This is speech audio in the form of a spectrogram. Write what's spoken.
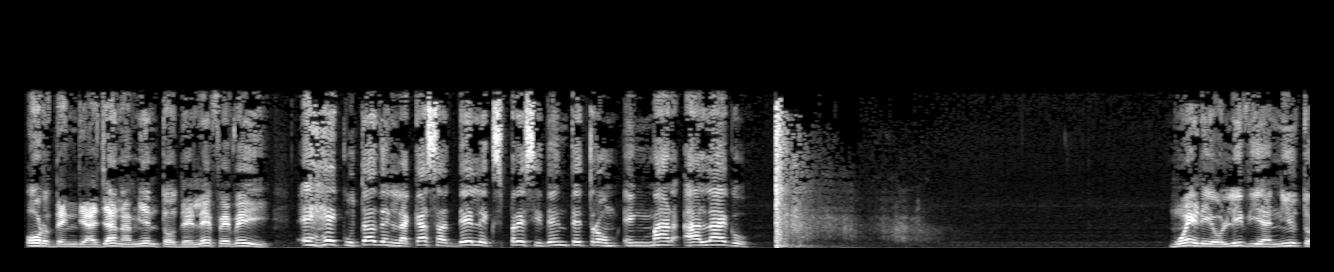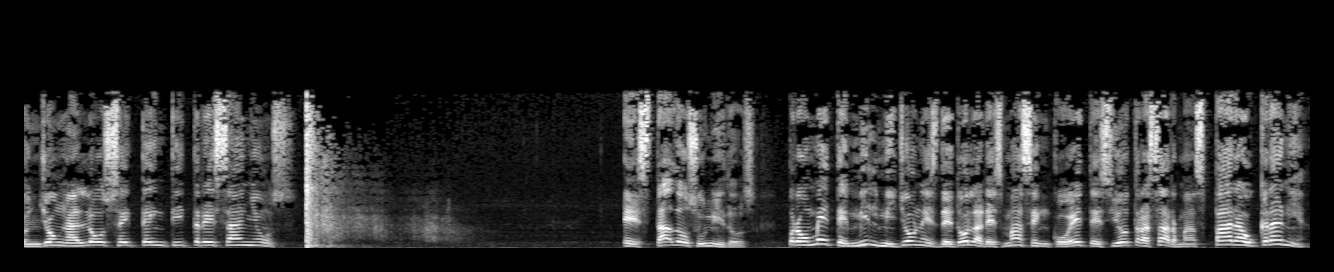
Orden de allanamiento del FBI ejecutada en la casa del expresidente Trump en Mar a Lago. Muere Olivia Newton-John a los 73 años. Estados Unidos promete mil millones de dólares más en cohetes y otras armas para Ucrania.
